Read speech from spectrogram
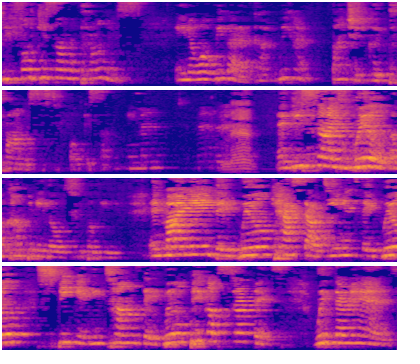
We focus on the promise. And you know what? We got a, we got a bunch of good promises to focus on. Amen? Amen. And these signs will accompany those who believe. In my name, they will cast out demons. They will speak in new tongues. They will pick up serpents with their hands.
